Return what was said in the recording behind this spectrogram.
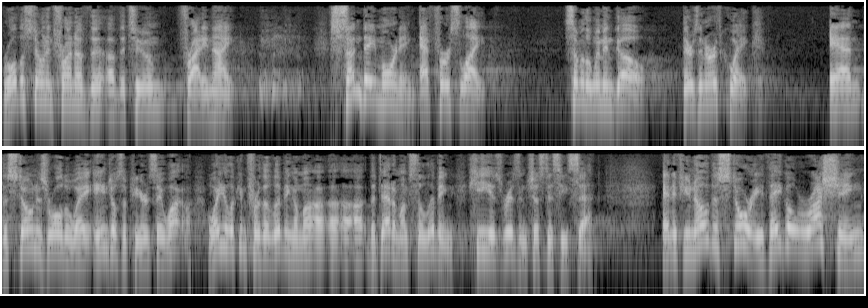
Roll the stone in front of the, of the tomb Friday night. Sunday morning at first light, some of the women go there's an earthquake. And the stone is rolled away. Angels appear and say, why, why are you looking for the living among, uh, uh, uh, the dead amongst the living? He is risen, just as he said. And if you know the story, they go rushing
